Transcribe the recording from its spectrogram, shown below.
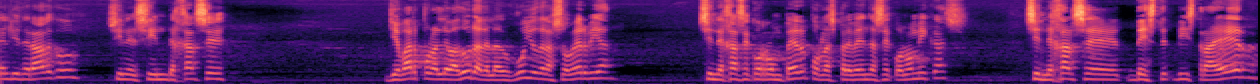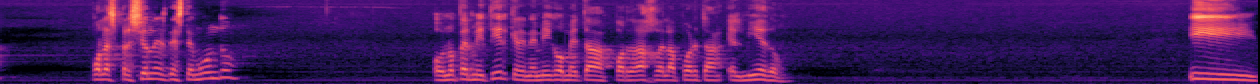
el, liderazgo sin, sin dejarse llevar por la levadura del orgullo, de la soberbia, sin dejarse corromper por las prebendas económicas, sin dejarse distraer por las presiones de este mundo, o no permitir que el enemigo meta por debajo de la puerta el miedo, Y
